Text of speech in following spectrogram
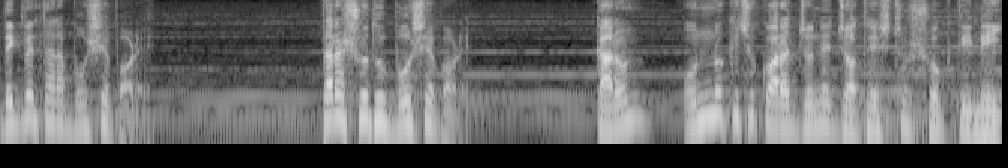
দেখবেন তারা বসে পড়ে। তারা শুধু বসে পড়ে। কারণ অন্য কিছু করার জন্য যথেষ্ট শক্তি নেই।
